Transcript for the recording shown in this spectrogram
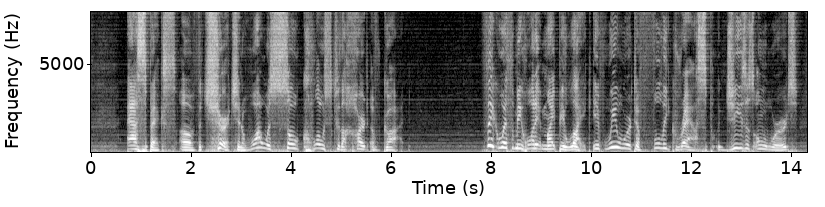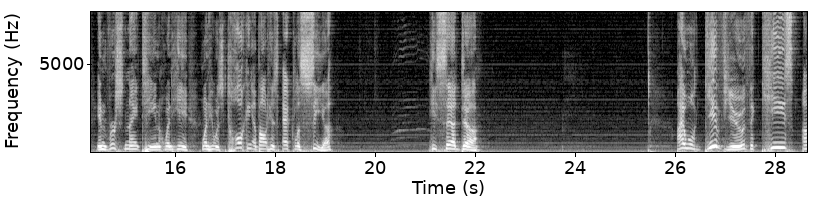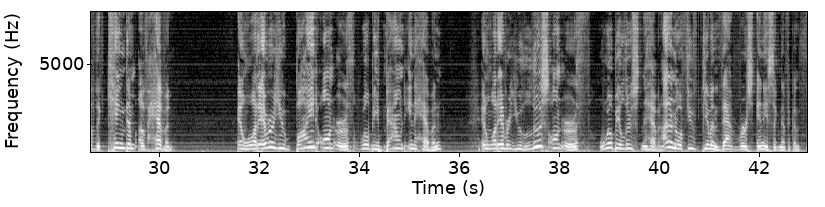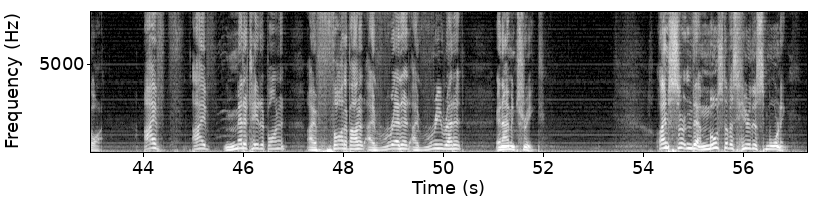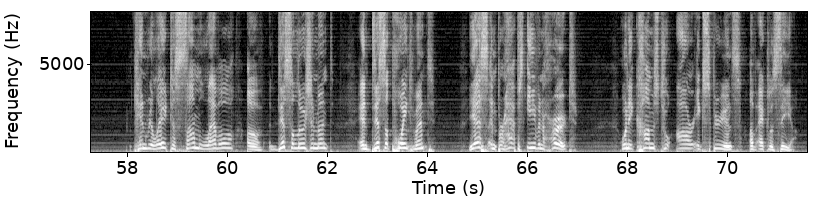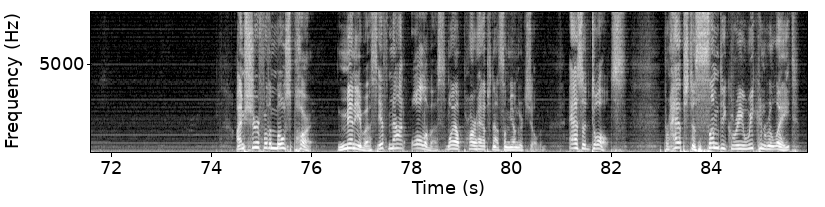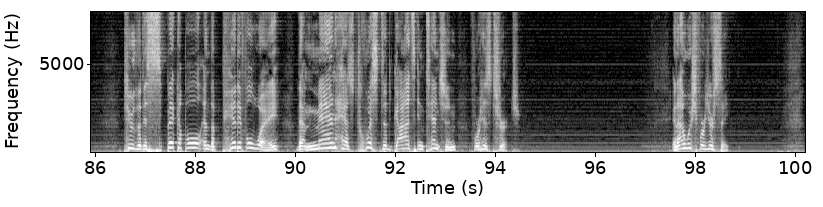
aspects of the church and what was so close to the heart of God. Think with me what it might be like if we were to fully grasp Jesus' own words in verse 19 when he when he was talking about his ecclesia. He said. Uh, I will give you the keys of the kingdom of heaven. And whatever you bind on earth will be bound in heaven, and whatever you loose on earth will be loosed in heaven. I don't know if you've given that verse any significant thought. I've I've meditated upon it. I've thought about it. I've read it. I've reread it, and I'm intrigued. I'm certain that most of us here this morning can relate to some level of disillusionment and disappointment, yes, and perhaps even hurt when it comes to our experience of ecclesia. I'm sure for the most part, many of us, if not all of us, well, perhaps not some younger children, as adults, perhaps to some degree we can relate to the despicable and the pitiful way that man has twisted God's intention for his church. And I wish for your sake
